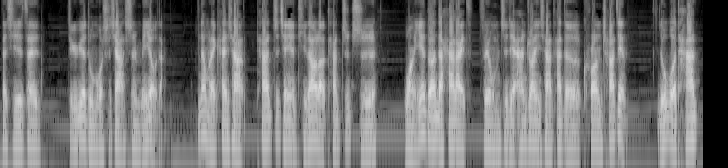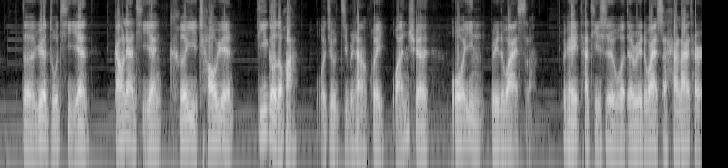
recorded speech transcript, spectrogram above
它其实在这个阅读模式下是没有的。那我们来看一下，它之前也提到了，它支持。网页端的 highlight，所以我们直接安装一下它的 Chrome 插件。如果它的阅读体验、高亮体验可以超越 Digo 的话，我就基本上会完全 all in Readwise 了。OK，它提示我的 Readwise highlighter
